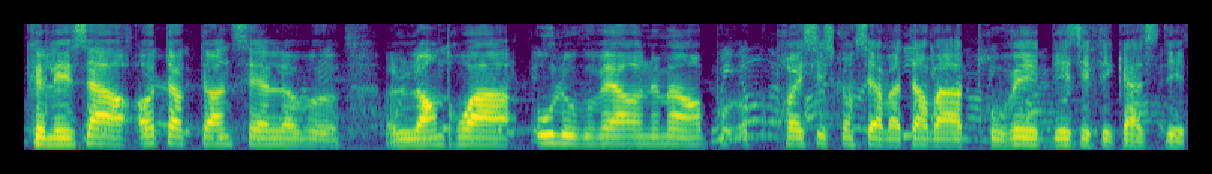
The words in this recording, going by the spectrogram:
que les arts autochtones, c'est l'endroit où le gouvernement progressiste conservateur va trouver des efficacités.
